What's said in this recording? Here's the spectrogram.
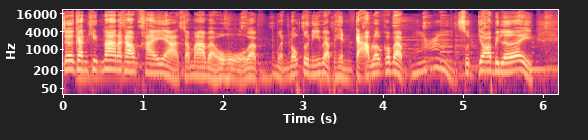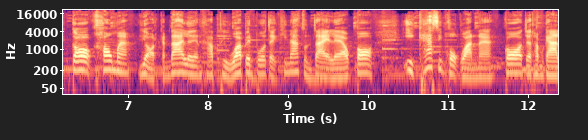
เจอกันคลิปหน้านะครับ ใครอยากจะมาแบบโอ้โห แบบเหมือนนกตัวนี้แบบเห็นกราฟแล้วก็แบบสุดยอดไปเลย ก็เข้ามาหยอดกันได้เลยนะครับ ถือว่าเป็นโปรเจกต์ที่น่าสนใจแล้วก็อีกแค่ 16 วันนะ ก็จะทำการ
